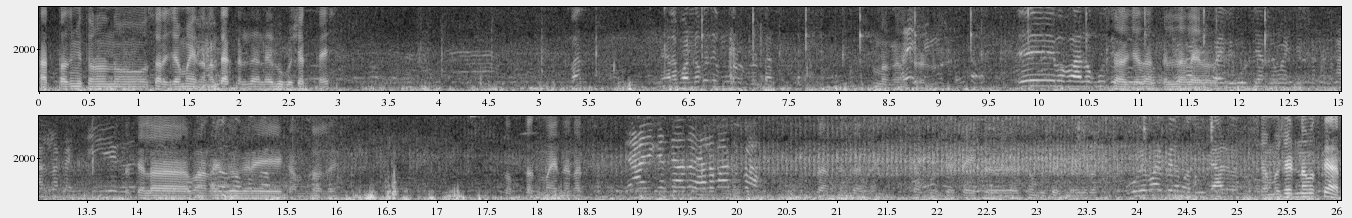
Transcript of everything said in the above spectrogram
आत्ताच मित्रांनो सर्जा मैदानात दाखल झाला आहे बघू शकताय. बघा मित्रांनो. सर्जा दाखल झालाय बघा. तर त्याला बांधायचं वगैरे काम चालू आहे. नुकताच मैदानात दाखल झालाय शंभू शेट एक शंभू शेट शंभू शेट नमस्कार.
